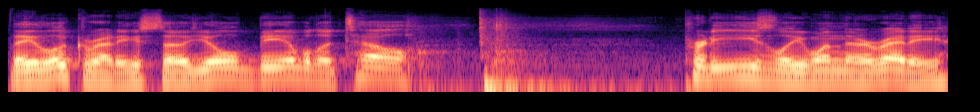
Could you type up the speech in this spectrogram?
they look ready, so you'll be able to tell pretty easily when they're ready.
